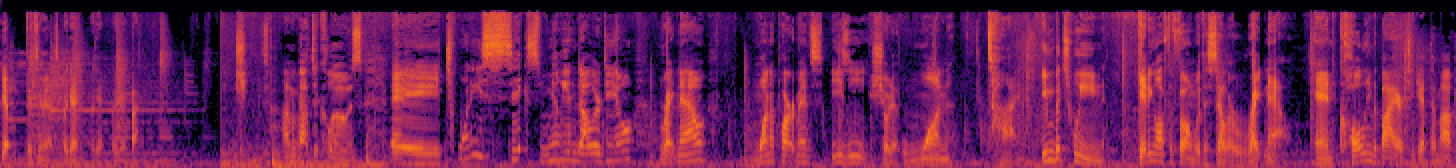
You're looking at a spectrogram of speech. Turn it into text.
Yep, 15 minutes. Okay, okay, okay, bye. Jeez. I'm about to close a $26 million deal. Right now, one apartment, easy, showed it one time. In between getting off the phone with the seller right now and calling the buyer to get them up,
